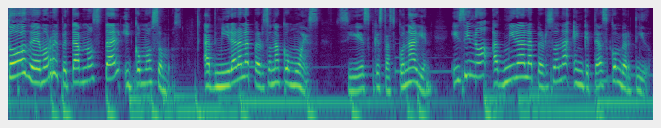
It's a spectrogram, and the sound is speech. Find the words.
Todos debemos respetarnos tal y como somos. Admirar a la persona como es, si es que estás con alguien. Y si no, admira a la persona en que te has convertido.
